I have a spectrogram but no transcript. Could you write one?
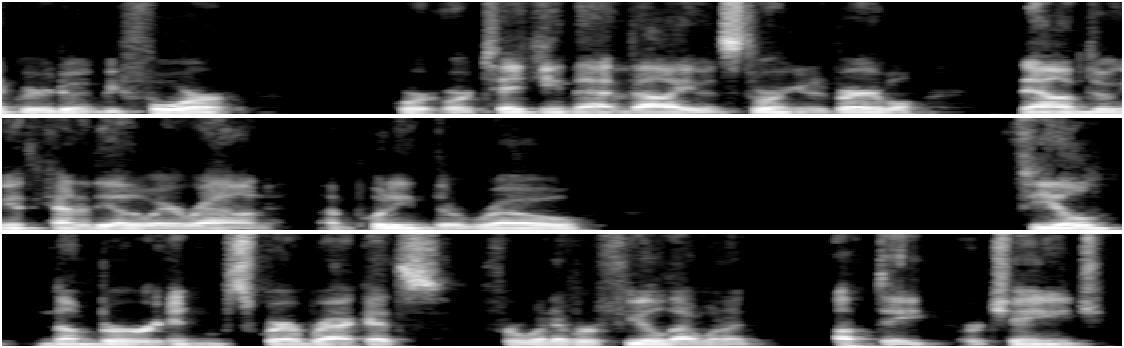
like we were doing before, or, or taking that value and storing it in a variable, now I'm doing it kind of the other way around. I'm putting the row field number in square brackets for whatever field I want to update or change.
